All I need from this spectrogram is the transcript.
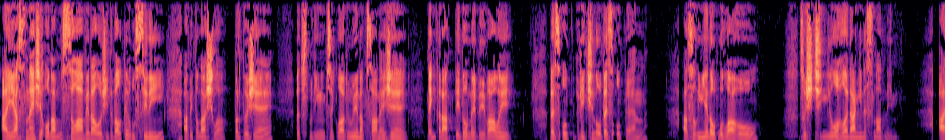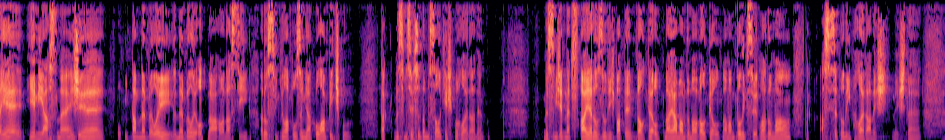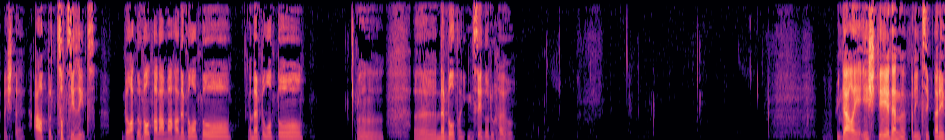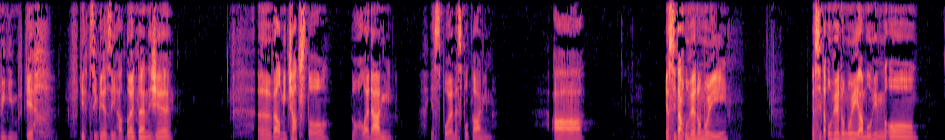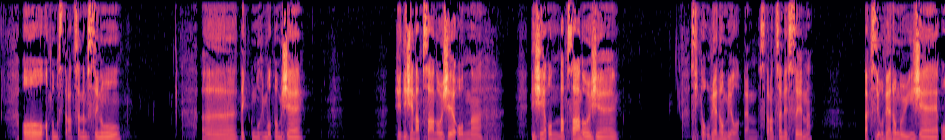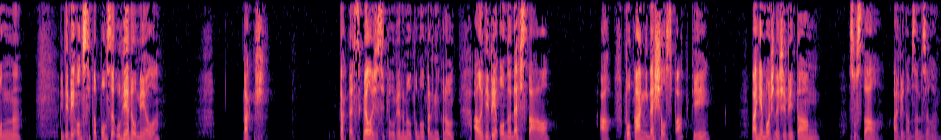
a je jasné, že ona musela vynaložit velké úsilí, aby to našla, protože ve studijním překladu je napsané, že tenkrát ty domy bývaly bez, většinou bez oken a s hlíněnou podlahou, což činilo hledání nesnadným. A je, je mi jasné, že pokud tam nebyly, nebyly okna, ale ona si rozsvítila pouze nějakou lampičku, tak myslím si, že se to muselo těžko hledat. Jako. Myslím, že dnes je rozdíl, když máte velké okna, já mám doma velké okna, mám tolik světla doma, tak asi se to líp hledá, než, než, te, než te. Ale co chci říct? Byla to velká námaha, nebylo to, nebylo to, uh, uh, nebylo to nic jednoduchého. Víte, ale ještě jeden princip tady vidím v těch, v těch příbězích a to je ten, že velmi často to hledání je spojené s pokáním. A já si tam uvědomuji, já si tam uvědomuji a mluvím o, o, o tom ztraceném synu. E, teď mluvím o tom, že, že když je napsáno, že on, když je on napsáno, že si to uvědomil, ten ztracený syn, tak si uvědomuji, že on Kdyby on si to pouze uvědomil, tak, tak to je skvělé, že si to uvědomil, to byl první krok. Ale kdyby on nevstal a pokání nešel zpátky, tak je možné, že by tam zůstal, až by tam zemřel.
